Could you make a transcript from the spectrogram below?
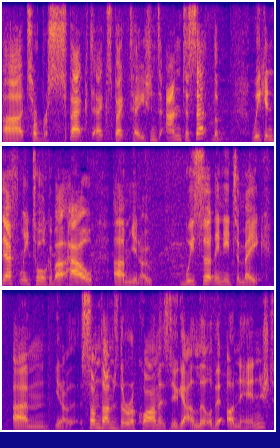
uh, to respect expectations and to set them. We can definitely talk about how, um, you know, we certainly need to make, um, you know, sometimes the requirements do get a little bit unhinged,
